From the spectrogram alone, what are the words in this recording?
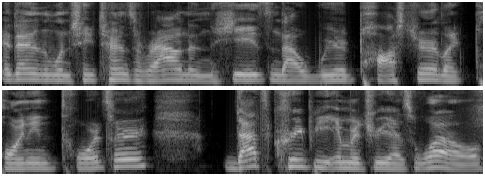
And then when she turns around and he's in that weird posture, like pointing towards her, that's creepy imagery as well.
